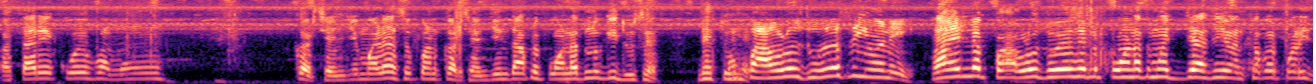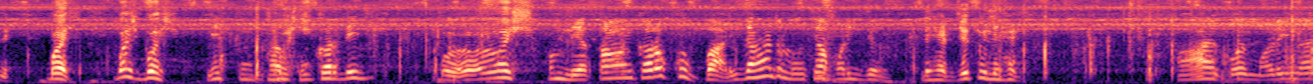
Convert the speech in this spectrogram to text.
અત્યારે કોઈ હોમું કરશનજી મળ્યા છે પણ કરશનજી તો આપણે પોણતનું કીધું છે. લે તું પાવડો જોયો છે ઈવને. હા એટલે પાવડો જોયો છે એટલે પોણતમાં જ જશે એને ખબર પડી જાય. બસ બસ બસ. એ તું કરી દેજ. બસ. આમ લેકાવાનું કરો કોઈ ભાડી જાય તો લોચા પડી જાય. લેહેડ જે તું લેહેડ હા કોઈ મળી ના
